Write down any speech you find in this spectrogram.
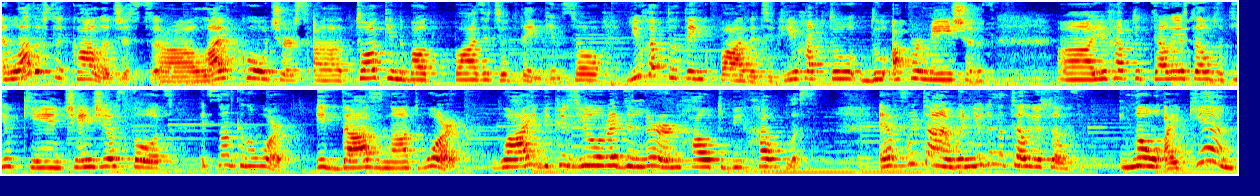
A lot of psychologists, uh, life coaches are talking about positive thinking. So you have to think positive, you have to do affirmations, uh, you have to tell yourself that you can change your thoughts. It's not gonna work. It does not work. Why? Because you already learned how to be helpless. Every time when you're gonna tell yourself, no, I can,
